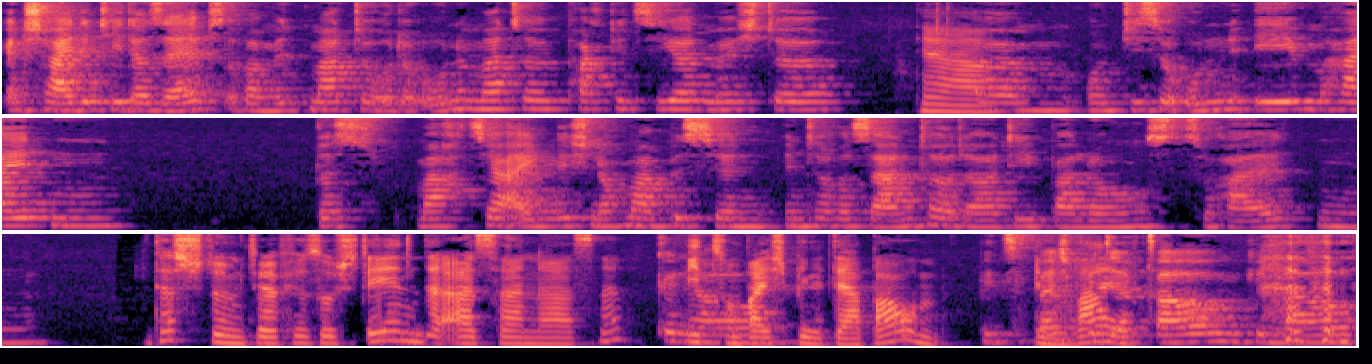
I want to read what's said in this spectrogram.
entscheidet jeder selbst, ob er mit Mathe oder ohne Mathe praktizieren möchte. Ja. Ähm, und diese Unebenheiten, das macht es ja eigentlich noch mal ein bisschen interessanter, da die Balance zu halten. Das stimmt ja für so stehende Asanas, ne? Genau. Wie zum Beispiel der Baum. Wie zum Beispiel Wald. der Baum, genau.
